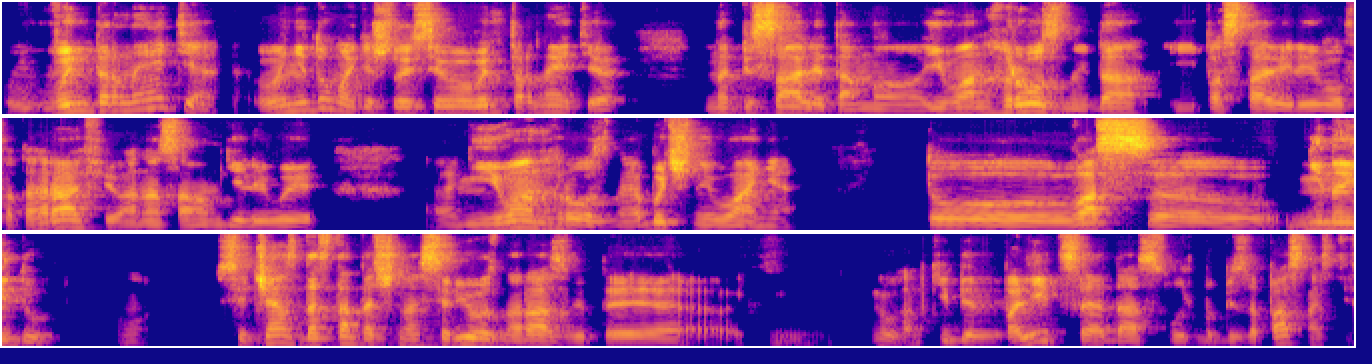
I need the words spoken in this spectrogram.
В интернете, вы не думайте, что если вы в интернете написали там э, Иван Грозный, да, и поставили его фотографию, а на самом деле вы не Иван Грозный, а обычный Ваня, то вас не найдут. Сейчас достаточно серьезно развитые ну, там, киберполиция, да, служба безопасности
